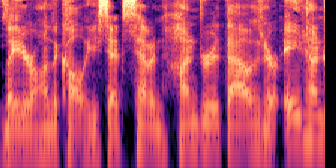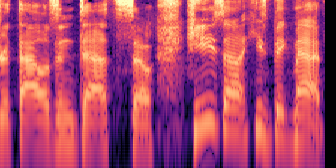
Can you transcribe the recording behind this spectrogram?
Later on the call, he said 700,000 or 800,000 deaths. So he's, uh, he's big mad.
